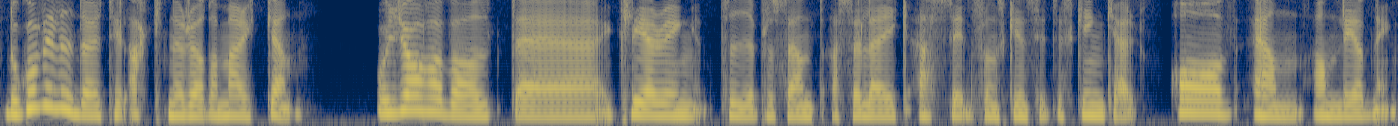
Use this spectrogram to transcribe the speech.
Då går vi vidare till akne röda märken. Och jag har valt eh, Clearing 10% Acelaic Acid från Skin City Skincare av en anledning.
